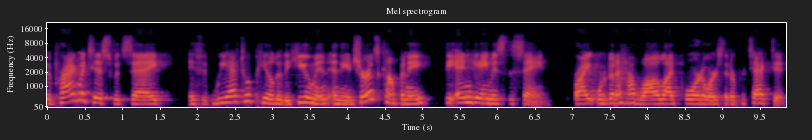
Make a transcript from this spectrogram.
the pragmatist would say, if we have to appeal to the human and the insurance company, the end game is the same, right? We're going to have wildlife corridors that are protected.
